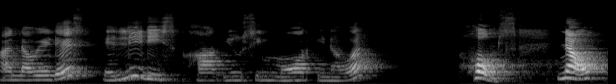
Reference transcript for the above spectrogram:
and nowadays LEDs are using more in our homes. Now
